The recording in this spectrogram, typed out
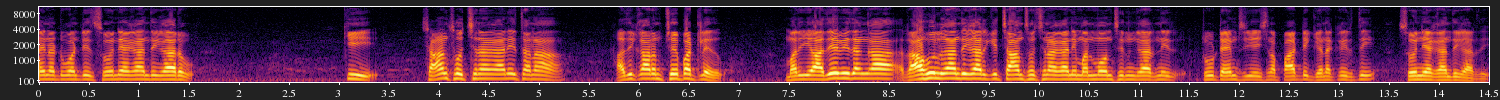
అయినటువంటి సోనియా గాంధీ గారుకి ఛాన్స్ వచ్చినా కానీ తన అధికారం చేపట్టలేదు. మరి అదేవిధంగా రాహుల్ గాంధీ గారికి ఛాన్స్ వచ్చినా కానీ మన్మోహన్ సింగ్ గారిని టూ టైమ్స్ చేసిన పార్టీ ఘనకీర్తి సోనియా గాంధీ గారిది.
